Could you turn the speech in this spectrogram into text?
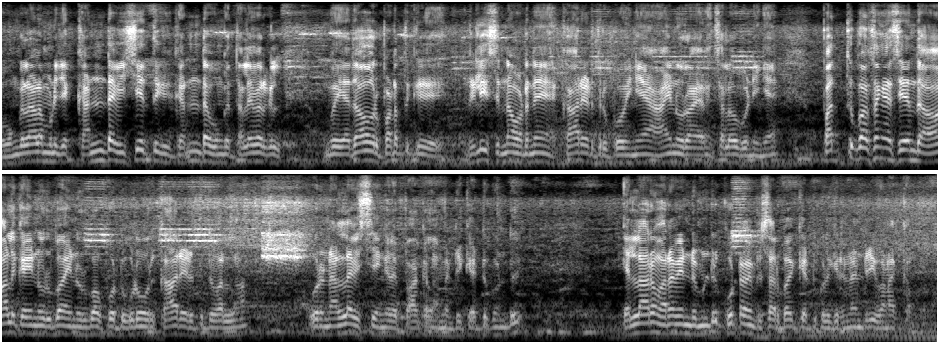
உங்களால் முடிஞ்ச கண்ட விஷயத்துக்கு கண்ட உங்கள் தலைவர்கள் உங்கள் ஏதோ ஒரு படத்துக்கு ரிலீஸ்னால் உடனே கார் எடுத்துகிட்டு போவீங்க ஐநூறு ஆயிரம் செலவு பண்ணிங்க. பத்து பசங்க சேர்ந்து ஆளுக்கு ஐநூறுரூபா ஐநூறுரூபா போட்டு கூட ஒரு கார் எடுத்துகிட்டு வரலாம். ஒரு நல்ல விஷயங்களை பார்க்கலாம் என்று கேட்டுக்கொண்டு எல்லாரும் வர வேண்டும் என்று கூட்டமைப்பு சார்பாக கேட்டுக்கொள்கிறேன். நன்றி வணக்கம்.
